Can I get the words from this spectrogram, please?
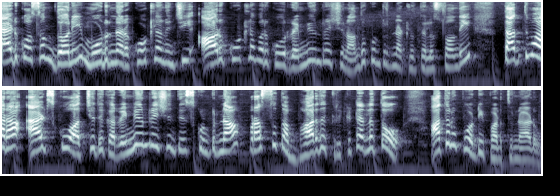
యాడ్ కోసం ధోని మూడున్నర కోట్ల నుంచి ఆరు కోట్ల వరకు రెమ్యూనరేషన్ అందుకుంటున్నట్లు తెలుస్తోంది. తద్వారా యాడ్స్కు అత్యధిక రెమ్యూనరేషన్ తీసుకుంటున్న ప్రస్తుత భారత క్రికెటర్లతో అతను పోటీ పడుతున్నాడు.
